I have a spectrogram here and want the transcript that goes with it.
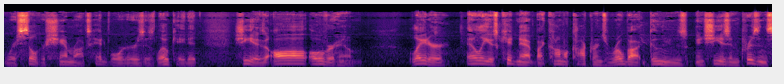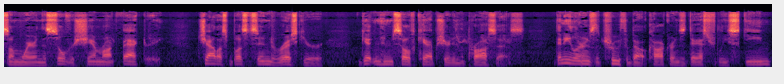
where Silver Shamrock's headquarters is located, she is all over him. Later, Ellie is kidnapped by Conal Cochran's robot goons, and she is imprisoned somewhere in the Silver Shamrock factory. Challis busts in to rescue her, getting himself captured in the process. Then he learns the truth about Cochran's dastardly scheme,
